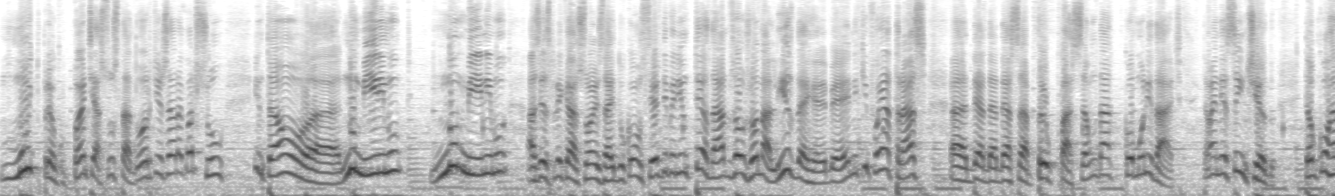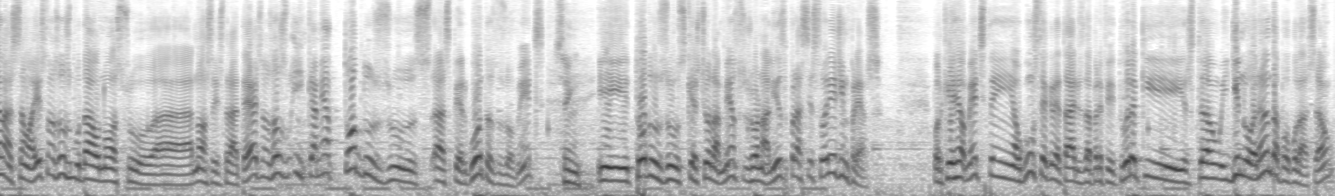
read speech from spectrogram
muito preocupante e assustador de Jaraguá do Sul. Então, ah, no mínimo, no mínimo, as explicações aí do Conselho deveriam ter dados ao jornalismo da RBN, que foi atrás ah, de- de- dessa preocupação da comunidade. Então é nesse sentido. Então, com relação a isso, nós vamos mudar o nosso, a nossa estratégia, nós vamos encaminhar todas as perguntas dos ouvintes Sim. e todos os questionamentos do jornalismo para a assessoria de imprensa. Porque realmente tem alguns secretários da prefeitura que estão ignorando a população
